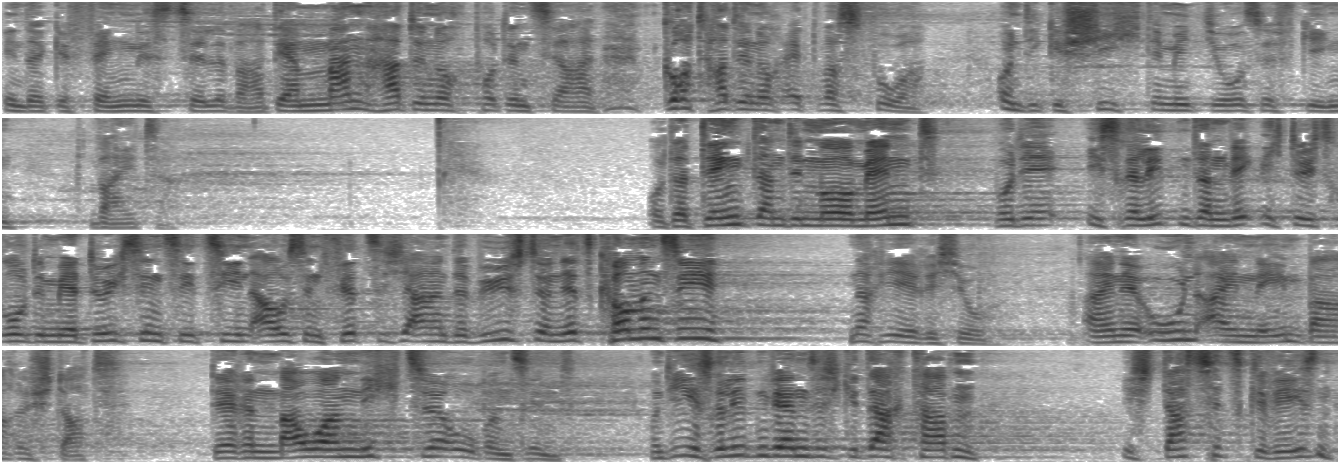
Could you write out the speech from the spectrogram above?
in der Gefängniszelle war. Der Mann hatte noch Potenzial. Gott hatte noch etwas vor. Und die Geschichte mit Josef ging weiter. Oder denkt an den Moment, wo die Israeliten dann wirklich durchs Rote Meer durch sind. Sie ziehen aus in 40 Jahren der Wüste und jetzt kommen sie nach Jericho. Eine uneinnehmbare Stadt, deren Mauern nicht zu erobern sind. Und die Israeliten werden sich gedacht haben, ist das jetzt gewesen?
